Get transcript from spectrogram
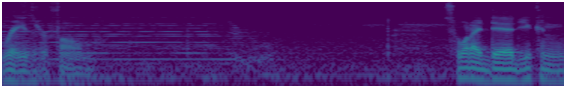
razor foam. So what I did, you can,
